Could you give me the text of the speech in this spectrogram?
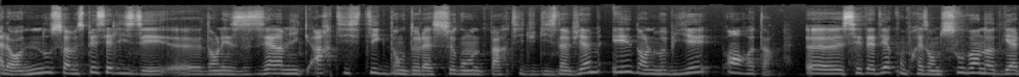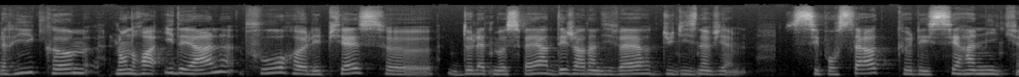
Alors, nous sommes spécialisés euh, dans les céramiques artistiques donc de la seconde partie du 19e et dans le mobilier en retard. Euh, c'est-à-dire qu'on présente souvent notre galerie comme l'endroit idéal pour euh, les pièces de l'atmosphère des jardins d'hiver du 19e. C'est pour ça que les céramiques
